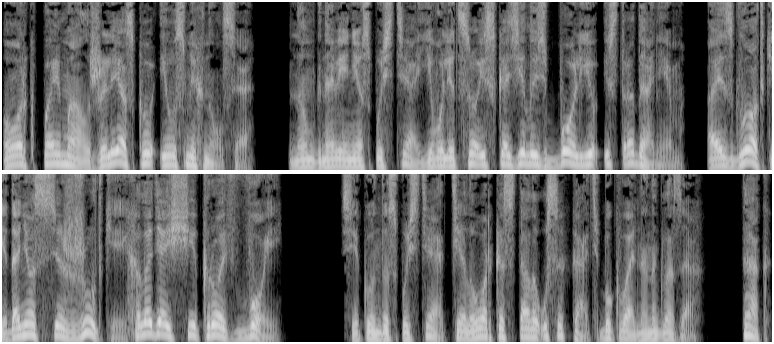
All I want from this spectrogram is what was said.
Орк поймал железку и усмехнулся. Но мгновение спустя его лицо исказилось болью и страданием, а из глотки донесся жуткий, холодящий кровь вой. Секунду спустя тело орка стало усыхать буквально на глазах. Так,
